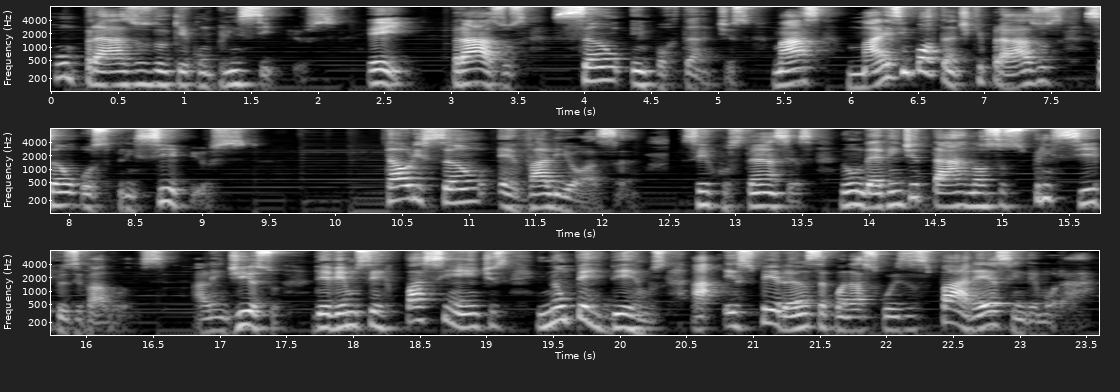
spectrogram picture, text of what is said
com prazos do que com princípios. Ei, prazos são importantes, mas mais importante que prazos são os princípios. Tal lição é valiosa. Circunstâncias não devem ditar nossos princípios e valores. Além disso, devemos ser pacientes e não perdermos a esperança quando as coisas parecem demorar.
